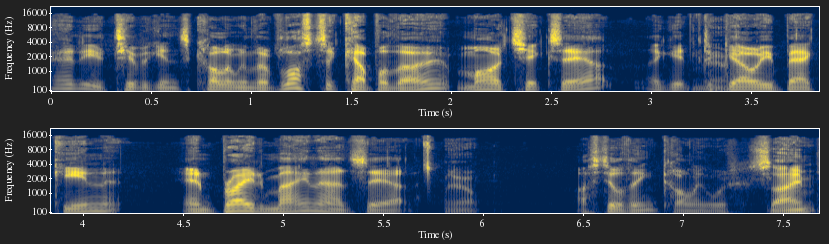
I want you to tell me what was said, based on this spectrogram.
How do you tip against Collingwood? They've lost a couple though. My check's out. They get to yeah. back in, and Brayden Maynard's out. Yeah. I still think Collingwood. Same.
